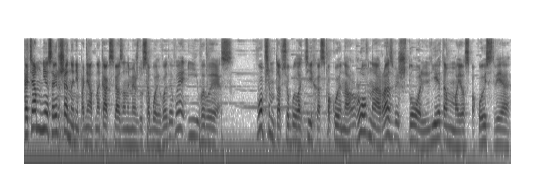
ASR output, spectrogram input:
Хотя мне совершенно непонятно, как связано между собой ВДВ и ВВС. В общем-то, все было тихо, спокойно, ровно, разве что летом мое спокойствие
